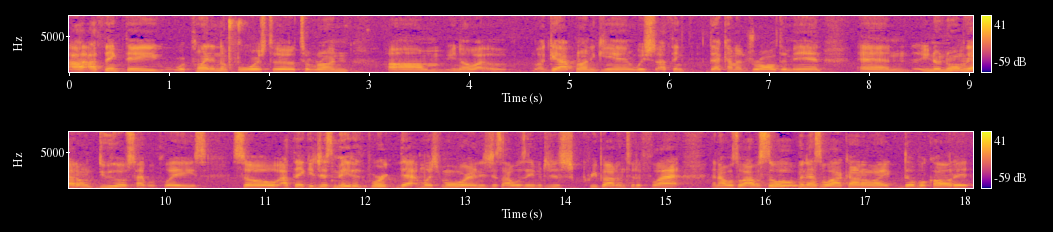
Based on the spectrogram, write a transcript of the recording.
I, think they were planning them for us to to run. Um, you know, a, gap run again, which I think that kind of draws them in. And you know, normally I don't do those type of plays, so I think it just made it work that much more. And it's just I was able to just creep out into the flat, and I was I was so open. That's why I kind of like double called it.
